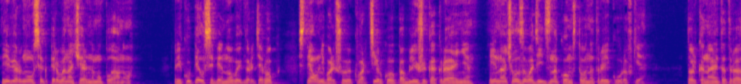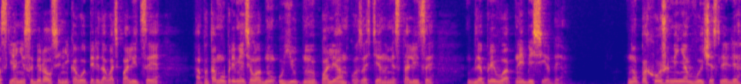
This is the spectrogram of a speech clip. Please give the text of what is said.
и вернулся к первоначальному плану. Прикупил себе новый гардероб – снял небольшую квартирку поближе к окраине и начал заводить знакомства на Троекуровке. Только на этот раз я не собирался никого передавать полиции, а потому приметил одну уютную полянку за стенами столицы для приватной беседы. Но, похоже, меня вычислили,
